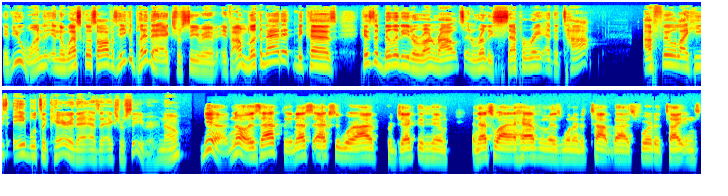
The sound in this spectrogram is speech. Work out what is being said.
if you wanted in the West Coast office, he could play that X receiver if, if I'm looking at it, because his ability to run routes and really separate at the top, I feel like he's able to carry that as an X receiver. No? Yeah, no, exactly. And that's actually where I've projected him. And that's why I have him as one of the top guys for the Titans.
